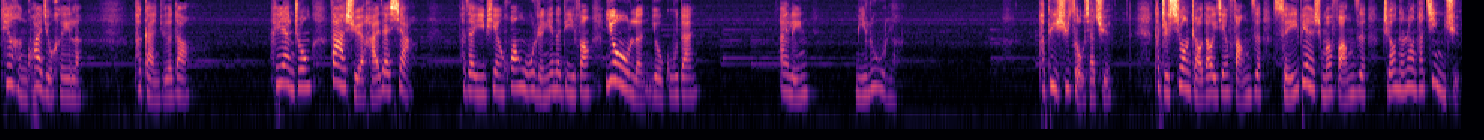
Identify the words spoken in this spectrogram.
天很快就黑了，他感觉得到，黑暗中大雪还在下。他在一片荒无人烟的地方，又冷又孤单。艾琳迷路了。他必须走下去。他只希望找到一间房子，随便什么房子，只要能让他进去。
